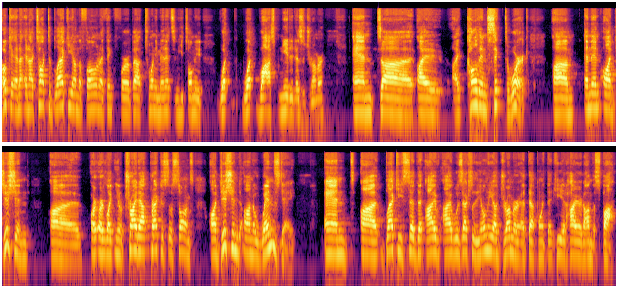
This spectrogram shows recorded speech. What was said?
okay, and, and I talked to Blackie on the phone, I think for about 20 minutes, and he told me what what Wasp needed as a drummer. And uh, I I called in sick to work, um, and then auditioned uh, or, or, like you know tried out, practiced those songs, auditioned on a Wednesday, and uh, Blackie said that I I was actually the only uh, drummer at that point that he had hired on the spot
